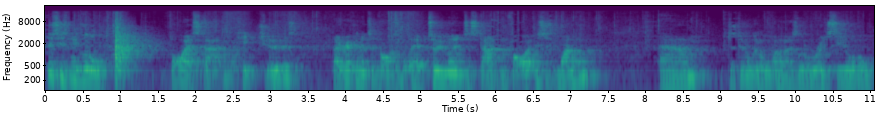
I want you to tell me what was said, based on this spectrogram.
This is my little fire starting kit tubers. They reckon it's advisable to have two means of starting fire. This is one of them. Um, just in a little, one of those little resealable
